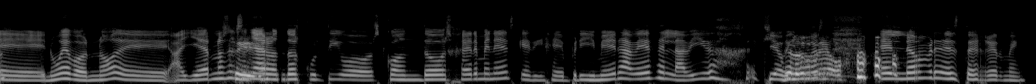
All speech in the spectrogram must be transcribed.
eh, nuevos, ¿no? De ayer nos enseñaron dos cultivos con dos gérmenes que dije, primera vez en la vida que oímos el nombre de este germen.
